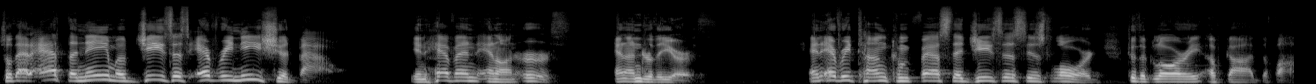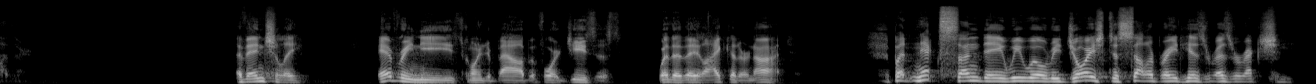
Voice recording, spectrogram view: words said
so that at the name of Jesus every knee should bow in heaven and on earth and under the earth. And every tongue confess that Jesus is Lord to the glory of God the Father. Eventually, Every knee is going to bow before Jesus, whether they like it or not. But next Sunday, we will rejoice to celebrate his resurrection,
